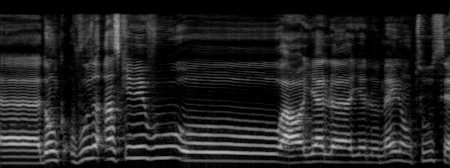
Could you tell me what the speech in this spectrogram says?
Euh, donc, vous inscrivez-vous au. Alors, il y, a le- y a le mail en dessous, c'est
